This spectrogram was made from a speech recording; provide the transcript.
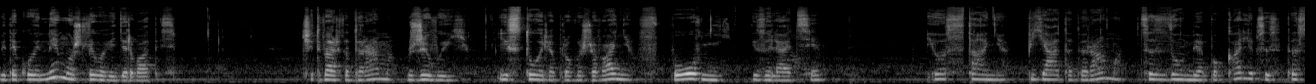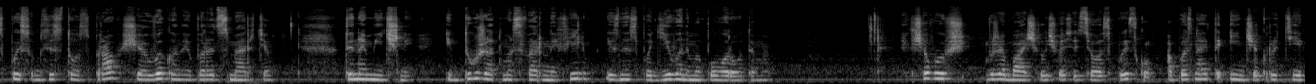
від якої неможливо відірватись. Четверта драма Живий. Історія про виживання в повній ізоляції. І остання п'ята драма це зомбі-апокаліпсис та список зі 100 справ, що я виконую перед смертю. Динамічний і дуже атмосферний фільм із несподіваними поворотами. Якщо ви вже бачили щось із цього списку або знаєте інші круті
